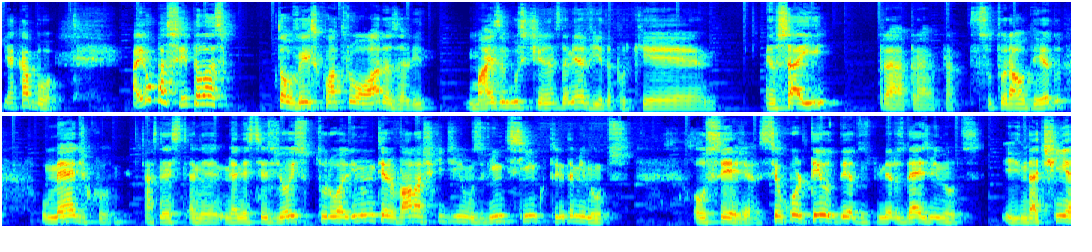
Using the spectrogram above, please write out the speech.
e acabou. Aí eu passei pelas talvez quatro horas ali mais angustiantes da minha vida, porque eu saí para suturar o dedo, o médico me anestesiou e suturou ali num intervalo, acho que de uns 25, 30 minutos. Ou seja, se eu cortei o dedo nos primeiros 10 minutos e ainda tinha,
